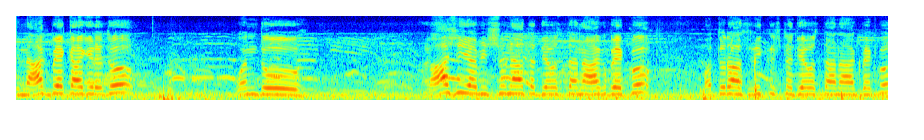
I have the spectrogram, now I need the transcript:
ಇನ್ನು ಆಗಬೇಕಾಗಿರೋದು ಒಂದು ಕಾಶಿಯ ವಿಶ್ವನಾಥ ದೇವಸ್ಥಾನ ಆಗಬೇಕು, ಮಥುರಾ ಶ್ರೀಕೃಷ್ಣ ದೇವಸ್ಥಾನ ಆಗಬೇಕು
